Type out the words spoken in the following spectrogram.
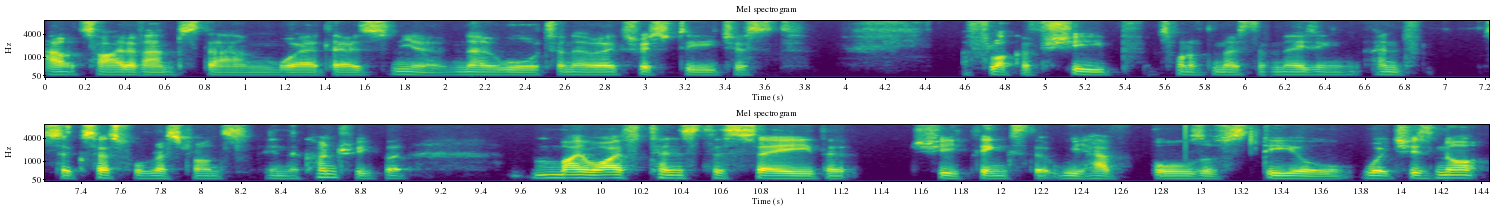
outside of amsterdam where there's you know no water no electricity just a flock of sheep. It's one of the most amazing and successful restaurants in the country. But my wife tends to say that she thinks that we have balls of steel, which is not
